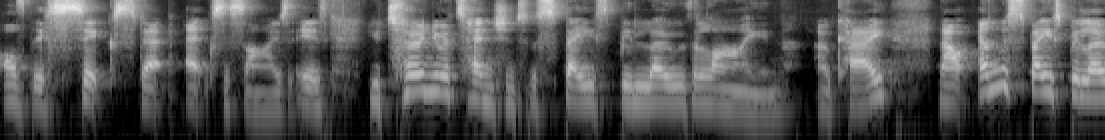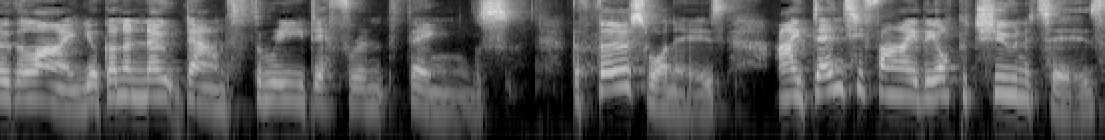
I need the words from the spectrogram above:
of this six step exercise is you turn your attention to the space below the line. Okay. Now, in the space below the line, you're going to note down three different things. The first one is identify the opportunities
